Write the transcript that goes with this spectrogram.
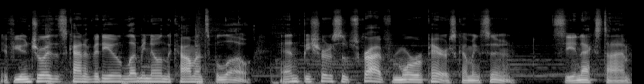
If you enjoyed this kind of video, let me know in the comments below, and be sure to subscribe for more repairs coming soon. See you next time.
